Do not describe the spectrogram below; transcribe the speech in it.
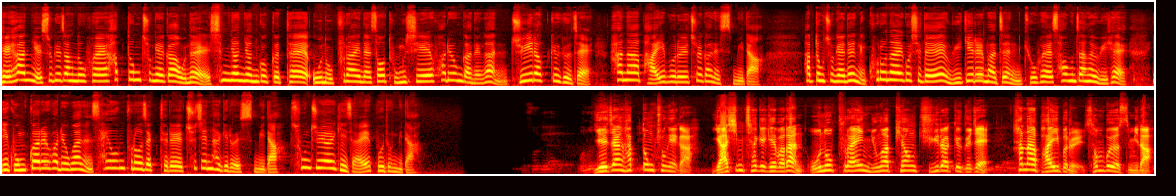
대한예술교장노회 합동총회가 오늘 10년 연구 끝에 온 오프라인에서 동시에 활용 가능한 주일학교 교재 하나 바이블을 출간했습니다. 합동총회는 코로나19 시대의 위기를 맞은 교회 성장을 위해 이 공과를 활용한 세운 프로젝트를 추진하기로 했습니다. 송주열 기자의 보도입니다. 예장 합동총회가 야심차게 개발한 온오프라인 융합형 주일학교 교재 하나 바이블을 선보였습니다.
